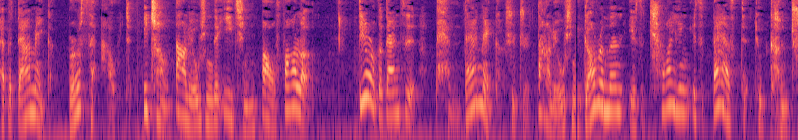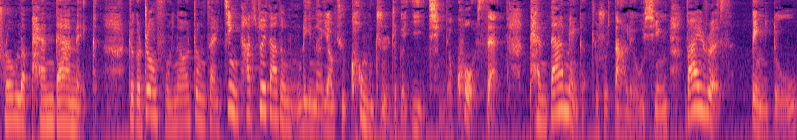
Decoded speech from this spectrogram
epidemic burst out，一场大流行的疫情爆发了。第二个单字 pandemic 是指大流行，government is trying its best to control the pandemic。这个政府呢正在尽它最大的努力呢，要去控制这个疫情的扩散。pandemic 就是大流行，virus 病毒。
